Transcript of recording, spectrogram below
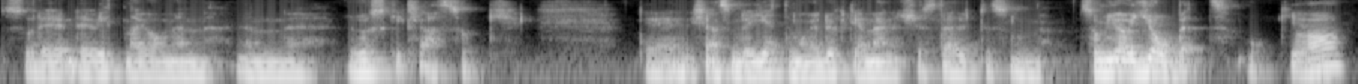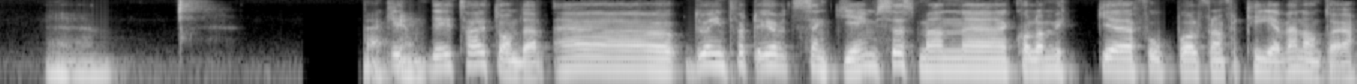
så det, det vittnar ju om en, en eh, ruskig klass och det, det känns som det är jättemånga duktiga managers där ute som, som gör jobbet. Och, eh, Ja, eh, det, verkligen. det är tajt om det. Eh, du har inte varit över till St. James's men eh, kollar mycket fotboll framför tvn antar jag.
